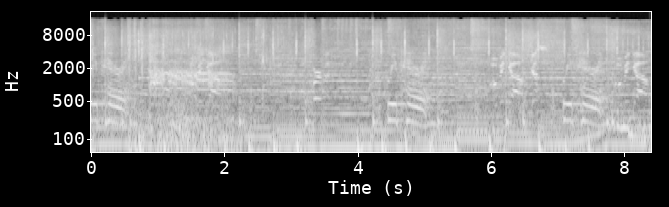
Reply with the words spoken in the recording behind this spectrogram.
Repairing. Moving out. Affirmative. Repairing. Moving out. Yes. Repairing. Moving out.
